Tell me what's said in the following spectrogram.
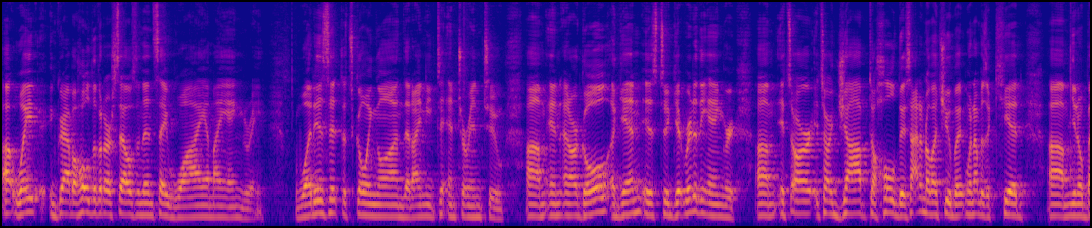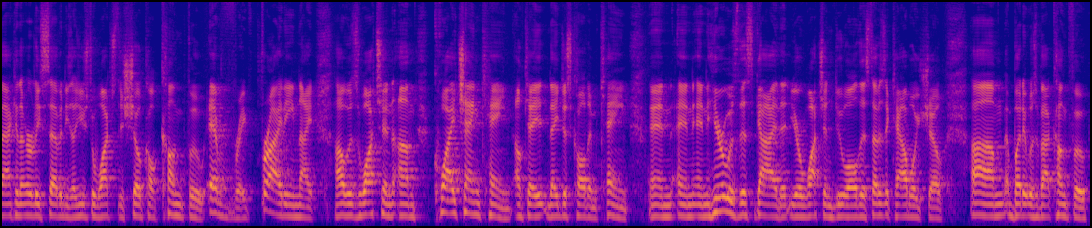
uh, wait and grab a hold of it ourselves, and then say, "Why am I angry? What is it that's going on that I need to enter into? Um, and, and, our goal again is to get rid of the anger. Um, it's our it's our job to hold this. I don't know about you, but when I was a kid, um, you know, back in the early '70s, I used to watch this show called Kung Fu every Friday night. I was watching um, Kwai Chang Caine. Okay, they just called him Caine. And and and here was this guy that you're watching do all this. That was a cowboy show, um, but it was about kung fu.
